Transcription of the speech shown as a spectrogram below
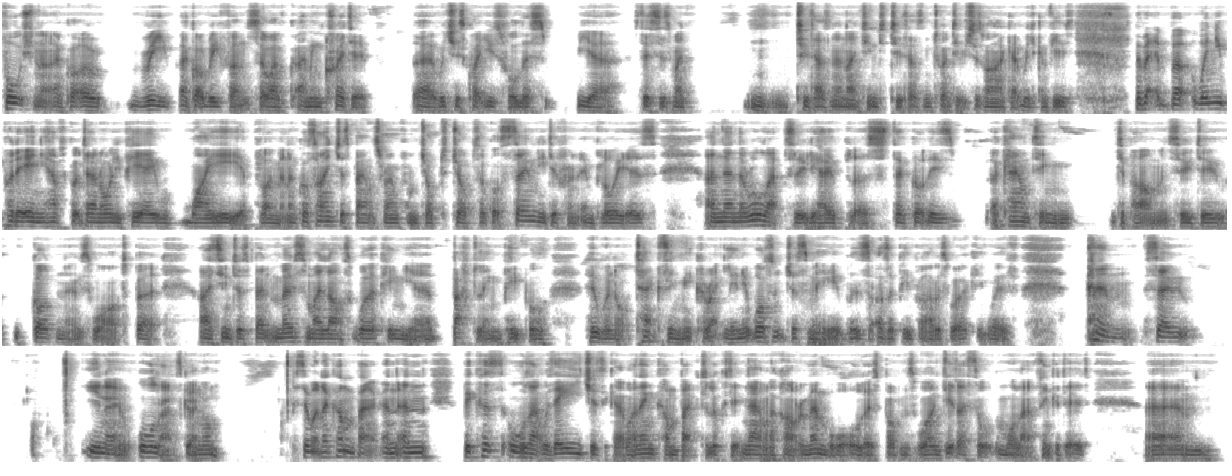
fortunate, I've got a re, I got a refund. So I've, I'm in credit, uh, which is quite useful this year. This is my 2019 to 2020, which is when I get really confused. But, but when you put it in, you have to put down all your PAYE employment. And of course, I just bounce around from job to job. So I've got so many different employers, and then they're all absolutely hopeless. They've got these accounting departments who do God knows what, but I seem to have spent most of my last working year battling people who were not taxing me correctly. And it wasn't just me, it was other people I was working with. so you know, all that's going on. So when I come back, and, and because all that was ages ago, I then come back to look at it now, and I can't remember what all those problems were. And did I sort them all out? I think I did. Um,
